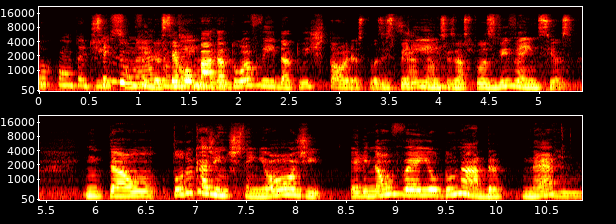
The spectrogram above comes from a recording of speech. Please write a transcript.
por conta disso, Sem dúvida, né? ser também. roubada a tua vida, a tua história, as tuas experiências, as tuas vivências. Então, tudo que a gente tem hoje, ele não veio do nada, né? Hum.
